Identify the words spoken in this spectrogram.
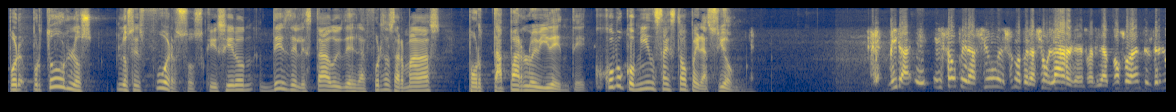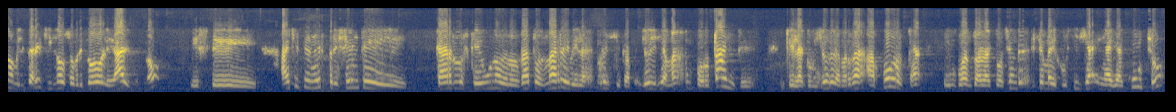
por, todos los, los esfuerzos que hicieron desde el Estado y desde las Fuerzas Armadas por tapar lo evidente. ¿Cómo comienza esta operación? Mira, eh, esa operación es una operación larga en realidad, no solamente en términos militares, sino sobre todo legal, ¿no? Este, hay que tener presente, Carlos, que uno de los datos más reveladores y yo diría más importantes que la Comisión de la Verdad aporta en cuanto a la actuación del sistema de justicia en Ayacucho,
